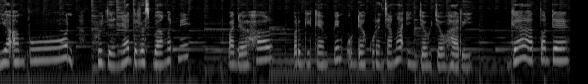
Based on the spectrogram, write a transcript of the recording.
Ya ampun, hujannya deras banget nih. Padahal pergi camping udah kurencanain jauh-jauh hari. Gatot deh.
